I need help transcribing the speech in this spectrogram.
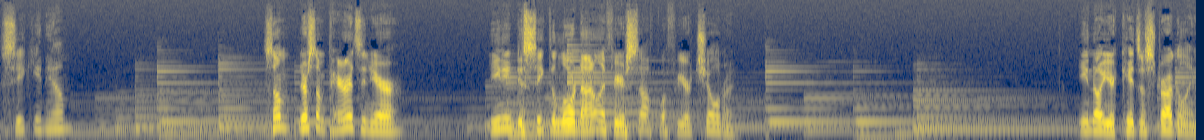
seeking Him? Some there's some parents in here. You need to seek the Lord not only for yourself but for your children. You know your kids are struggling.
